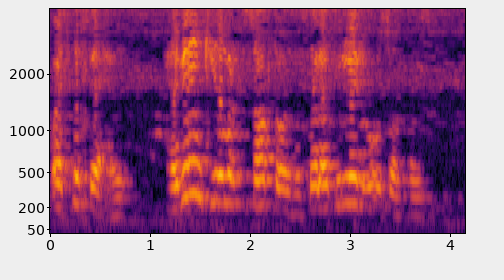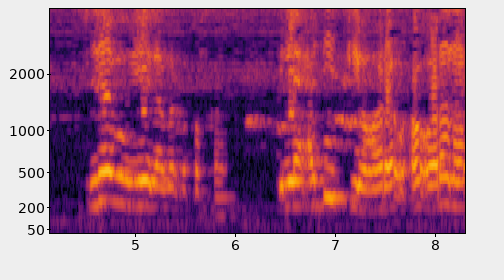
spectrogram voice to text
waa iska seexday. Habeenkiiba marka soo toosa salaatuleyl ba u soo toosa. Sidee buu yeelaa marka qofkaas. Ilaa xadiidkii hore wuxuu odhanaa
